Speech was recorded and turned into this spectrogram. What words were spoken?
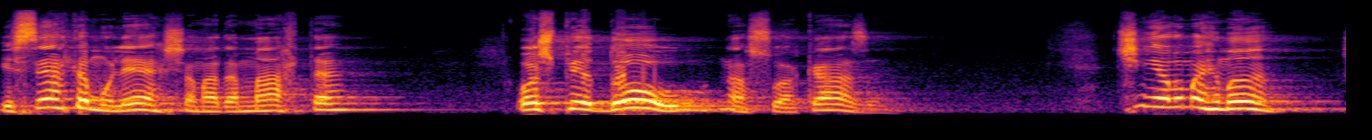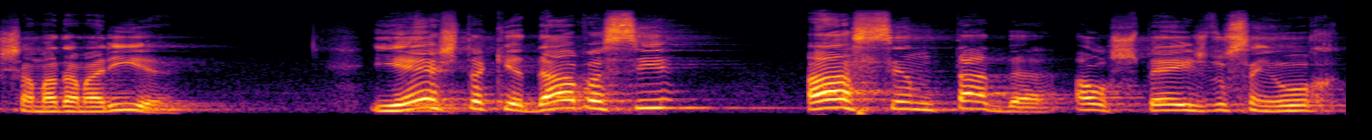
e certa mulher chamada Marta hospedou na sua casa. Tinha ela uma irmã chamada Maria, e esta quedava-se assentada aos pés do Senhor,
